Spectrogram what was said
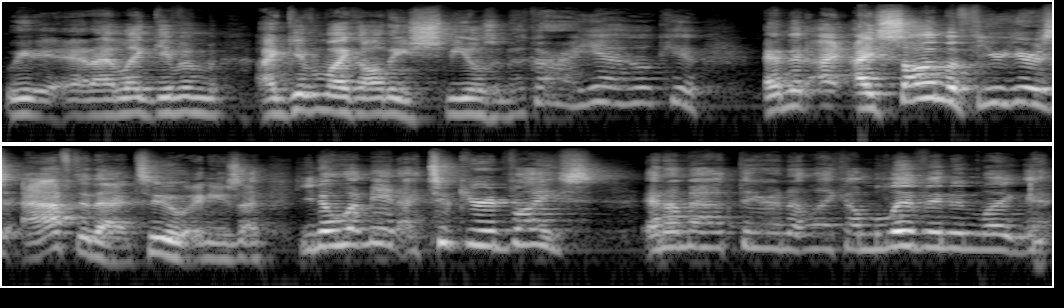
We and I like give him, I give him like all these spiels and be like, "All right, yeah, okay." And then I, I saw him a few years after that too, and he was like, "You know what, man? I took your advice, and I'm out there and I like I'm living and like."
